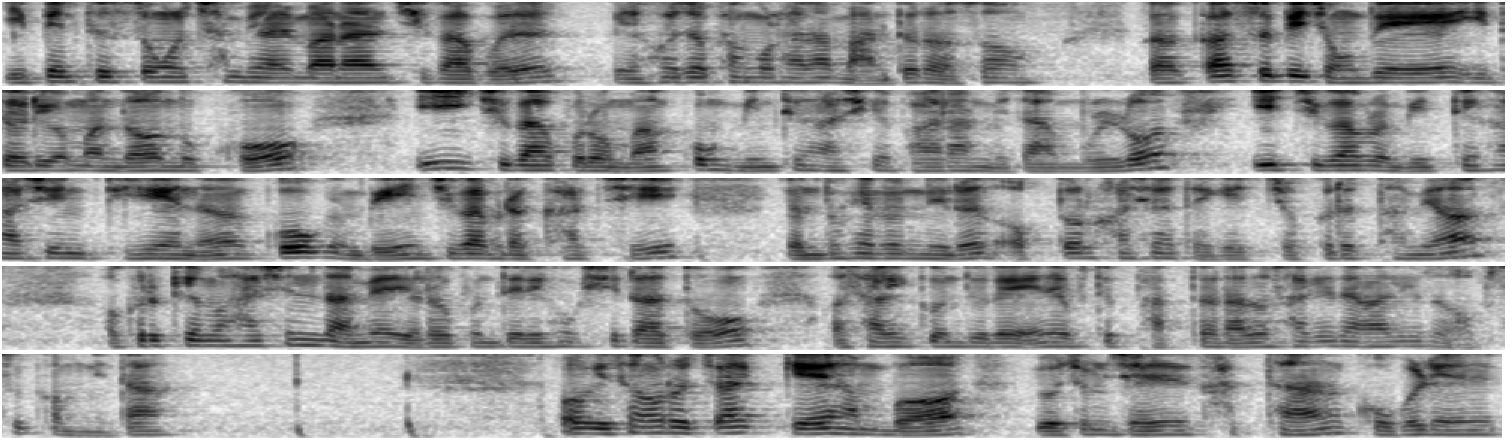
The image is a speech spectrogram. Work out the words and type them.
이벤트성을 참여할 만한 지갑을 그냥 허접한 걸 하나 만들어서 가스비 정도의 이더리움만 넣어놓고 이 지갑으로만 꼭 민팅하시기 바랍니다. 물론 이 지갑을 민팅하신 뒤에는 꼭 메인 지갑이랑 같이 연동해 놓은 일은 없도록 하셔야 되겠죠. 그렇다면 어, 그렇게만 하신다면 여러분들이 혹시라도 어, 사기꾼들의 NFT 받더라도 사기당할 일은 없을 겁니다. 어, 이상으로 짧게 한번 요즘 제일 핫한 고블린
